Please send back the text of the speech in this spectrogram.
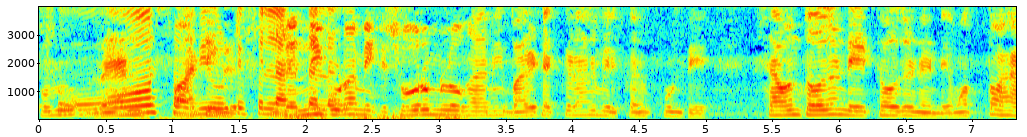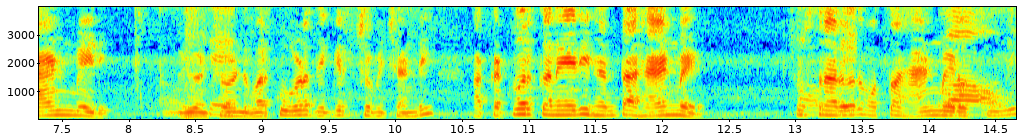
Full grand so party beautiful ఇవన్నీ. కూడా మీకు షోరూమ్లో గానీ బయట ఎక్కడైనా మీరు కనుక్కుంటే సెవెన్ థౌసండ్ ఎయిట్ థౌసండ్ అండి. మొత్తం హ్యాండ్ మేడ్ ఇదిగోండి చూడండి వర్క్ కూడా దగ్గరికి చూపించండి. ఆ కట్ వర్క్ అనేది ఎంత హ్యాండ్ మేడ్ చూస్తున్నారు కదా మొత్తం హ్యాండ్ మేడ్ వస్తుంది.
